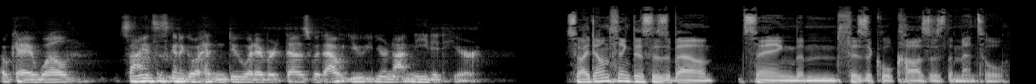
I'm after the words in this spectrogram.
okay, well, science is going to go ahead and do whatever it does without you. You're not needed here. So I don't think this is about saying the physical causes the mental.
